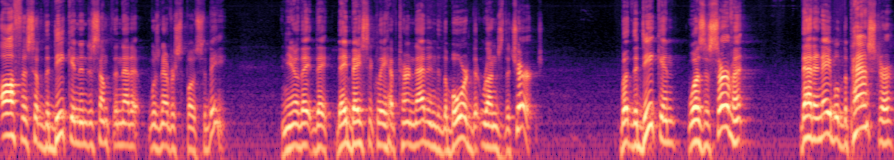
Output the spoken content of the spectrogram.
office of the deacon into something that it was never supposed to be. And you know, they, they, they basically have turned that into the board that runs the church. But the deacon was a servant that enabled the pastor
